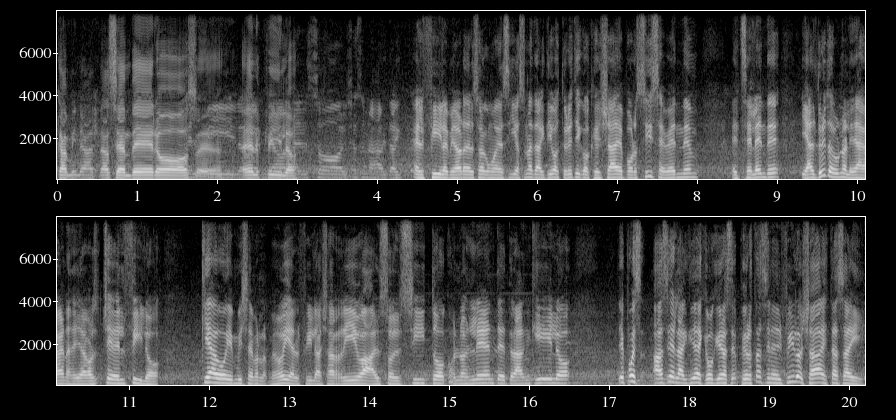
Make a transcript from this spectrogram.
caminatas, senderos, el filo. El, el filo, el mirador del sol, como decía, son atractivos turísticos que ya de por sí se venden excelente. Y al turista uno le da ganas de ir a che, el filo. ¿Qué hago hoy en Villa de Merlo? Me voy al filo allá arriba, al solcito, con los lentes, tranquilo Después haces la actividad que vos quieras hacer, pero estás en el filo, ya estás ahí.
